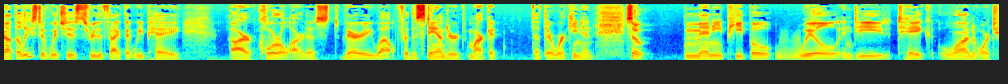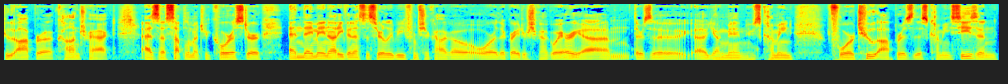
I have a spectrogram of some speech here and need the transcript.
not the least of which is through the fact that we pay our choral artists very well for the standard market that they're working in. So many people will indeed take one or two opera contract as a supplementary chorister, and they may not even necessarily be from Chicago or the greater Chicago area. Um, there's a, a, young man who's coming for two operas this coming season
